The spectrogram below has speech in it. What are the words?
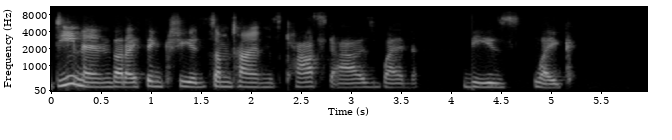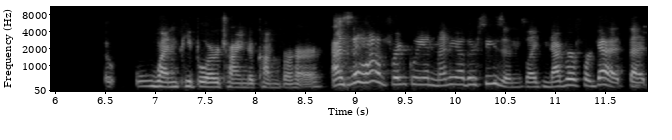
demon that I think she is sometimes cast as when these like when people are trying to come for her, as they have, frankly, in many other seasons. Like, never forget that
